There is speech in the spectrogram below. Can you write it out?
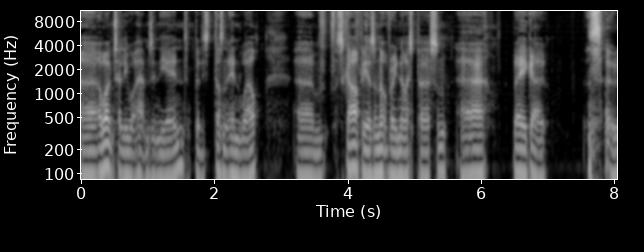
Uh, I won't tell you what happens in the end, but it doesn't end well. Um, Scarpia is a not very nice person. Uh, there you go. So,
